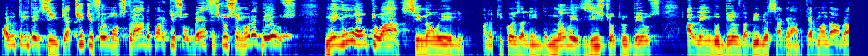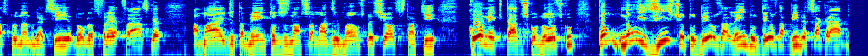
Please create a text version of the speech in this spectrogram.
Olha o 35, que a ti te foi mostrado para que soubesses que o Senhor é Deus, nenhum outro há senão Ele. Olha que coisa linda, não existe outro Deus além do Deus da Bíblia Sagrada. Quero mandar um abraço para o Nando Garcia, Douglas Frasca, a Maide também, todos os nossos amados irmãos preciosos que estão aqui conectados conosco. Então, não existe outro Deus além do Deus da Bíblia Sagrada.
